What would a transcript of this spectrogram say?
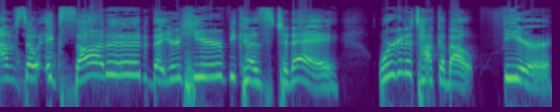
I'm so excited that you're here because today we're going to talk about fear.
